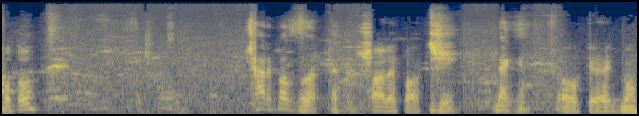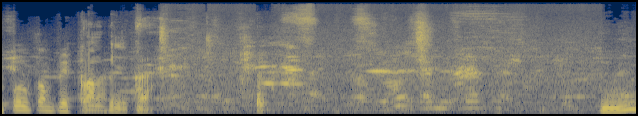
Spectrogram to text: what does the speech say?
কত? সাড়ে পাঁচ হাজার টাকা। সাড়ে পাঁচ। জি দেখেন। ওকে একদম ফুল কমপ্লিট কমপ্লিট করা। হুম।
